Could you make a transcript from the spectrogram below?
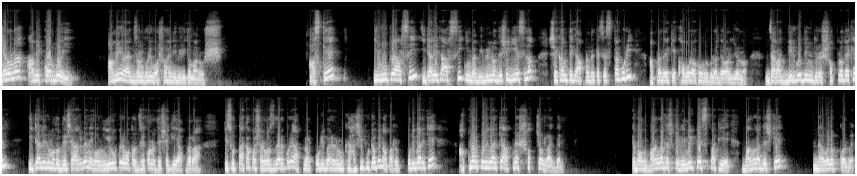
কেননা, আমি করবই। আমিও একজন গরিব অসহায় নিপীড়িত মানুষ। আজকে ইউরোপে আসছি ইটালিতে আসছি কিংবা বিভিন্ন দেশে গিয়েছিলাম, সেখান থেকে আপনাদেরকে চেষ্টা করি আপনাদেরকে খবর খবরগুলো দেওয়ার জন্য। যারা দীর্ঘদিন ধরে স্বপ্ন দেখেন ইটালির মতো দেশে আসবেন এবং ইউরোপের মতো যে কোনো দেশে গিয়ে আপনারা কিছু টাকা পয়সা রোজগার করে আপনার পরিবারের মুখে হাসি ফুটাবেন, আপনার পরিবারকে আপনার পরিবারকে আপনি সচ্ছল রাখবেন এবং বাংলাদেশকে রেমিটেন্স পাঠিয়ে বাংলাদেশকে ডেভেলপ করবেন।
